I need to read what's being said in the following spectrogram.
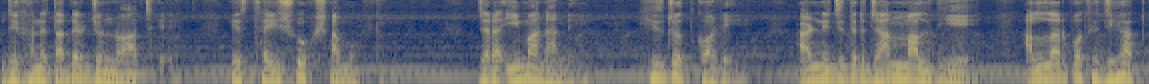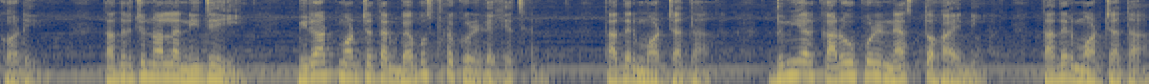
যেখানে তাদের জন্য আছে, স্থায়ী সুখ সামগ্রী। যারা ইমান আনে, হিজরত করে, আর নিজেদের জানমাল দিয়ে আল্লাহর পথে জিহাদ করে তাদের জন্য আল্লাহ নিজেই বিরাট মর্যাদার ব্যবস্থা করে রেখেছেন। তাদের মর্যাদা দুনিয়ার কারও উপরে ন্যস্ত হয়নি। তাদের মর্যাদা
